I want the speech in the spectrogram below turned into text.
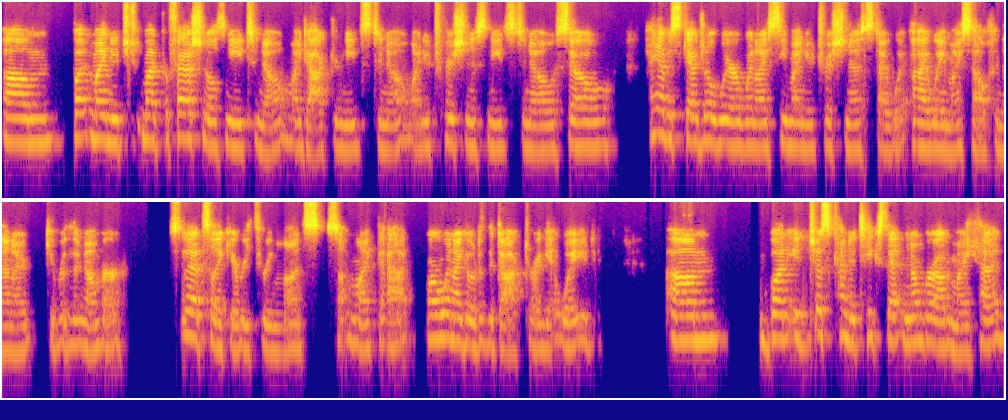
Um, but my nut- my professionals need to know, my doctor needs to know, my nutritionist needs to know. So I have a schedule where when I see my nutritionist, I, w- I weigh myself and then I give her the number. So that's like every three months, something like that. Or when I go to the doctor, I get weighed. Um, but it just kind of takes that number out of my head.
